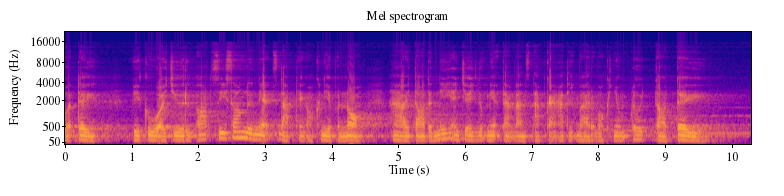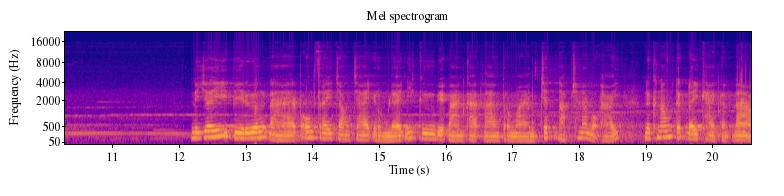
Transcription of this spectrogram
គាត់ទៅវាគួរឲ្យជឿឬអត់ស៊ីសងលើអ្នកស្ដាប់ទាំងអស់គ្នាប៉ុណ្ណោះ ហើយតទៅនេះអញ្ជើញលោកអ្នកតាមដានស្ដាប់ការអធិប្បាយរបស់ខ្ញុំដូចតទៅនិយាយពីរឿងដែលប្អូនស្រីចង់ចែករំលែកនេះគឺវាបានកើតឡើងប្រមាណ7-10ឆ្នាំមកហើយនៅក្នុងទឹកដីខេត្តកណ្ដាល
